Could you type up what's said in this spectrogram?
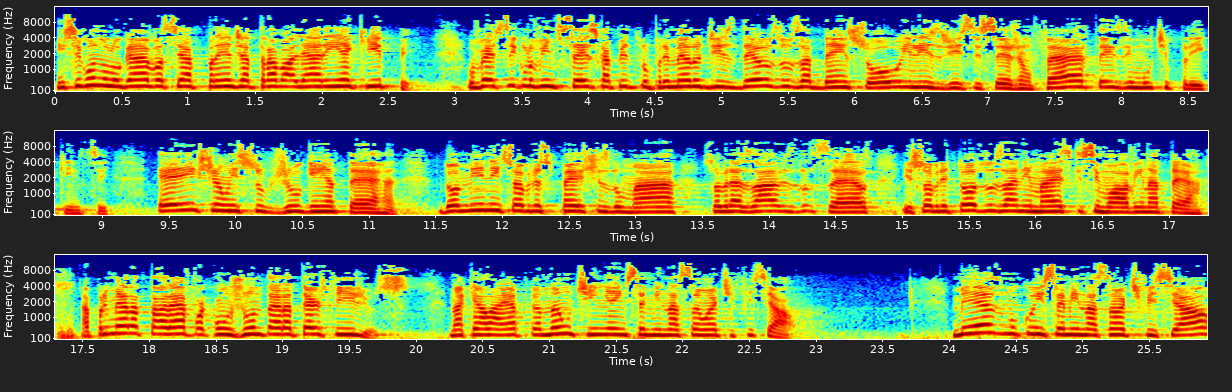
Em segundo lugar, você aprende a trabalhar em equipe. O versículo 26, capítulo 1 diz: Deus os abençoou e lhes disse: Sejam férteis e multipliquem-se, encham e subjuguem a terra, dominem sobre os peixes do mar, sobre as aves dos céus e sobre todos os animais que se movem na terra. A primeira tarefa conjunta era ter filhos. Naquela época não tinha inseminação artificial. Mesmo com inseminação artificial,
